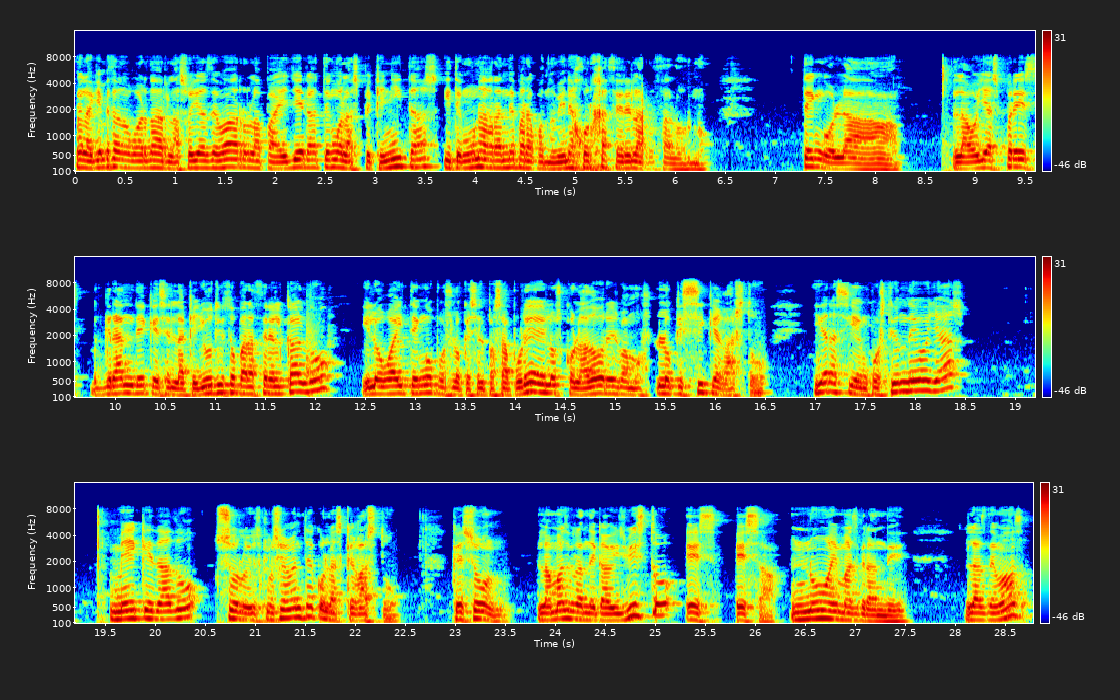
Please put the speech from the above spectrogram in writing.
Vale, aquí he empezado a guardar las ollas de barro, la paellera, tengo las pequeñitas y tengo una grande para cuando viene Jorge a hacer el arroz al horno. Tengo la, la olla express grande, que es en la que yo utilizo para hacer el caldo, y luego ahí tengo pues lo que es el pasapuré, los coladores, vamos, lo que sí que gasto. Y ahora sí, en cuestión de ollas, me he quedado solo y exclusivamente con las que gasto, que son la más grande que habéis visto, es esa, no hay más grande. Las demás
